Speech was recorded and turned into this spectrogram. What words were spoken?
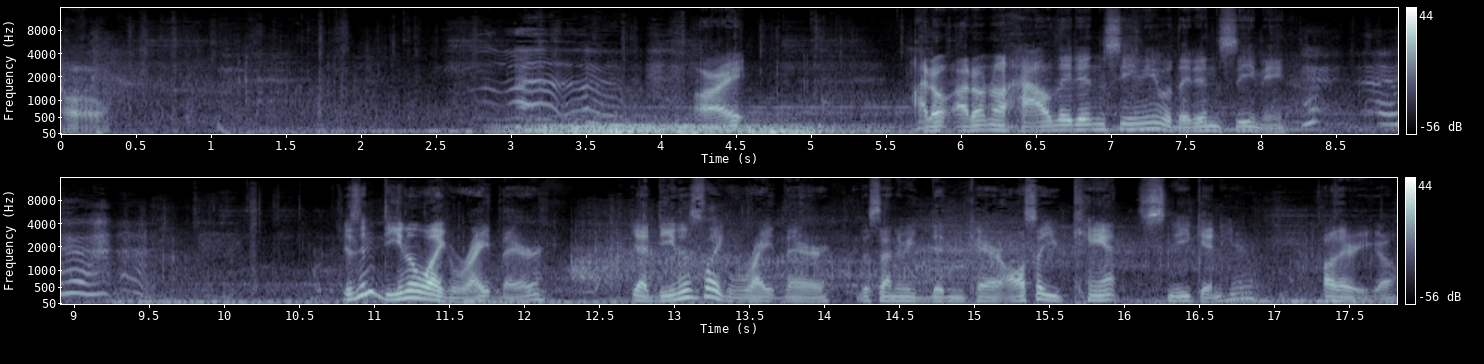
Uh oh Alright. I don't I don't know how they didn't see me, but they didn't see me. Isn't Dina like right there? Yeah, Dina's like right there. This enemy didn't care. Also, you can't sneak in here. Oh, there you go.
